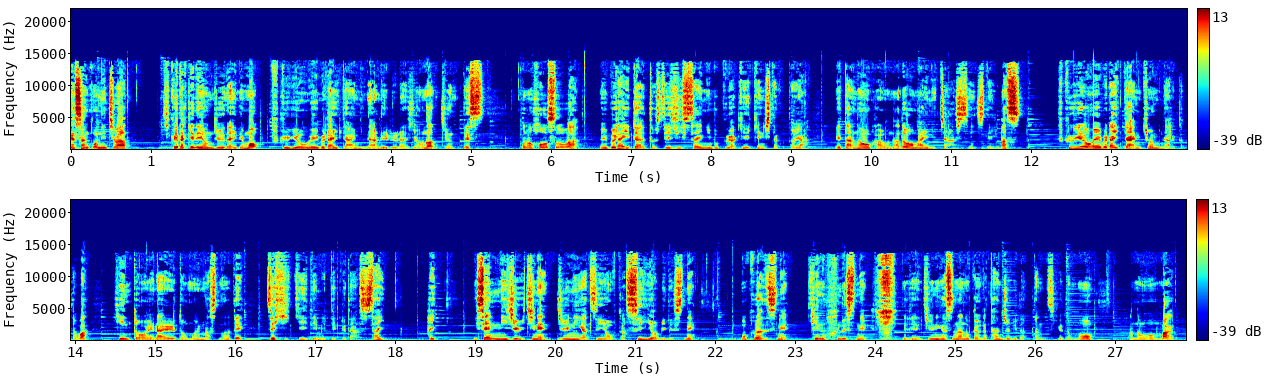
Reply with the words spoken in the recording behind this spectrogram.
皆さんこんにちは。聞くだけで40代でも副業ウェブライターになれるラジオのじゅんです。この放送はウェブライターとして実際に僕が経験したことや得たノウハウなどを毎日発信しています。副業ウェブライターに興味のある方はヒントを得られると思いますので、ぜひ聞いてみてください。はい。2021年12月8日水曜日ですね。僕はですね、昨日ですね、12月7日が誕生日だったんですけども、あの、まあ、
